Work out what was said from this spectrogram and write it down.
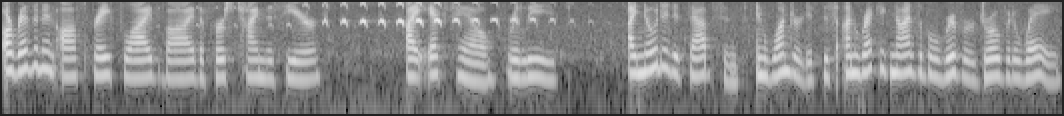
Our resident osprey flies by the first time this year. I exhale, relieved. I noted its absence and wondered if this unrecognizable river drove it away.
